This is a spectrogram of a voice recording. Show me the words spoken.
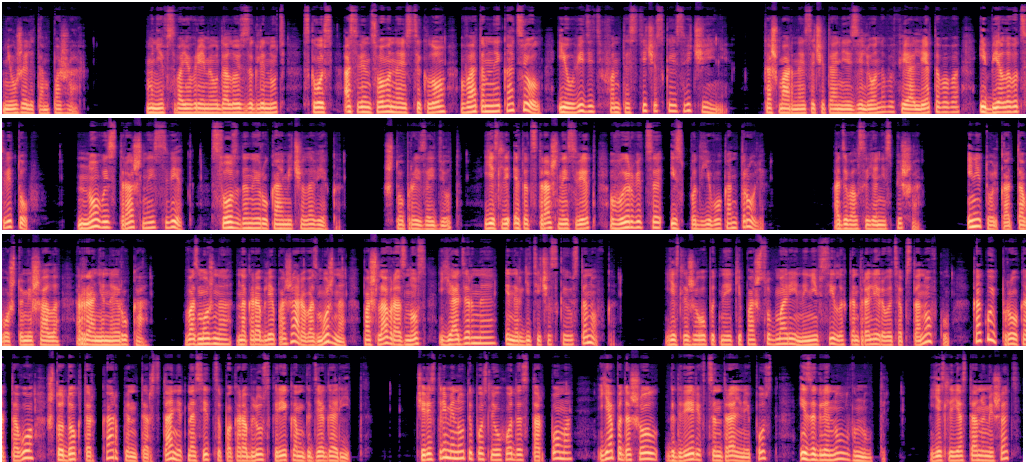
неужели там пожар? Мне в свое время удалось заглянуть сквозь освинцованное стекло в атомный котел и увидеть фантастическое свечение. Кошмарное сочетание зеленого, фиолетового и белого цветов. Новый страшный свет, созданный руками человека. Что произойдет, если этот страшный свет вырвется из-под его контроля? Одевался я не спеша. И не только от того, что мешала раненая рука. Возможно, на корабле пожара, возможно, пошла в разнос ядерная энергетическая установка. Если же опытный экипаж субмарины не в силах контролировать обстановку, какой прок от того, что доктор Карпентер станет носиться по кораблю с криком «Где горит?». Через три минуты после ухода Старпома я подошел к двери в центральный пост и заглянул внутрь. Если я стану мешать,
